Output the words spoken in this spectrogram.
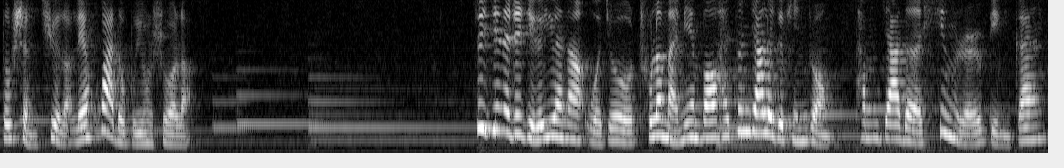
都省去了，连话都不用说了。最近的这几个月呢，我就除了买面包，还增加了一个品种，他们家的杏仁饼干。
